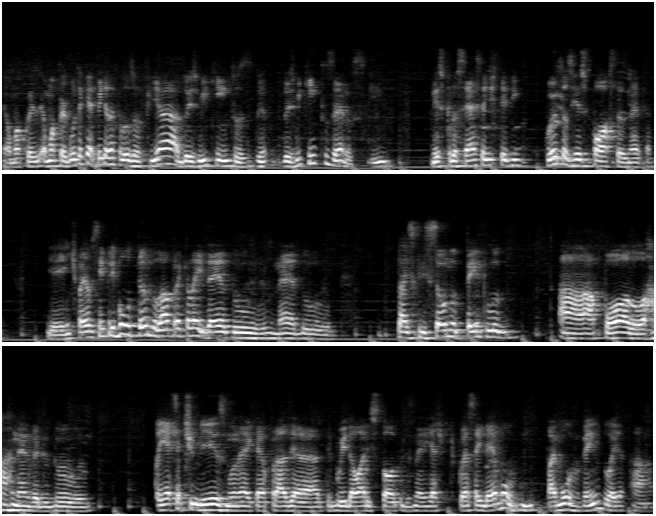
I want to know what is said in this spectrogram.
é uma coisa, é uma pergunta que é feita na filosofia há 2500, 2500 anos. E nesse processo a gente teve quantas respostas, né, cara? E aí a gente vai sempre voltando lá para aquela ideia do, né, do da inscrição no templo a Apolo lá, né, velho, do conhece a ti mesmo, né, que é a frase atribuída ao Aristóteles, né? E acho que tipo essa ideia vai movendo a, a,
